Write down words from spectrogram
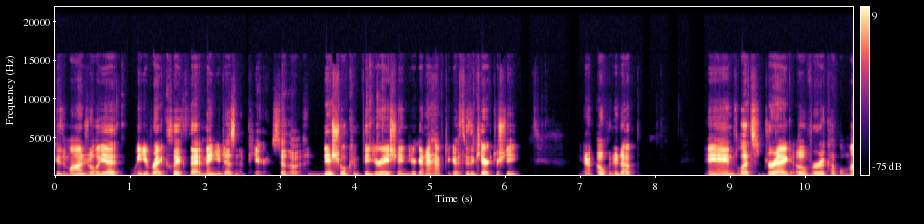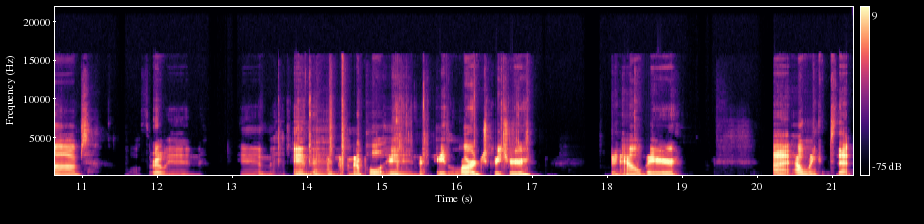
to the module yet, when you right click, that menu doesn't appear. So the initial configuration, you're going to have to go through the character sheet. Going to open it up and let's drag over a couple mobs. We'll throw in him, and then I'm going to pull in a large creature, an owl bear. Uh, I'll link to that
